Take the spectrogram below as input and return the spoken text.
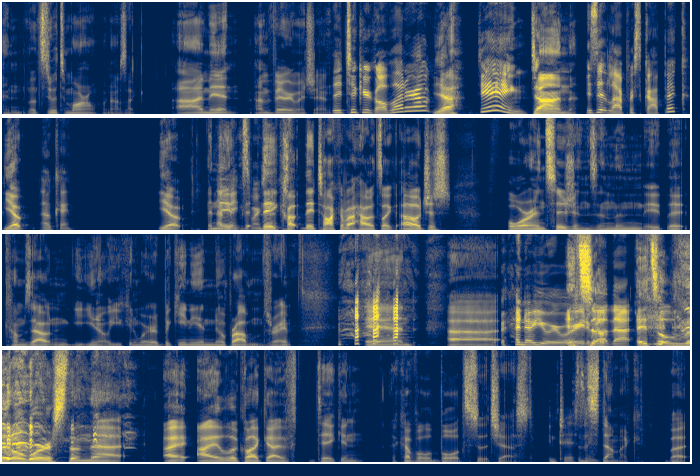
and let's do it tomorrow." And I was like, "I'm in. I'm very much in." They took your gallbladder out? Yeah, Dang. done. Is it laparoscopic? Yep. Okay. Yep. And That they they co- they talk about how it's like, oh, just four incisions, and then it, it comes out, and you know you can wear a bikini and no problems, right? and uh, I know you were worried it's a- about that. it's a little worse than that. I I look like I've taken a couple of bullets to the chest, to the stomach, but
